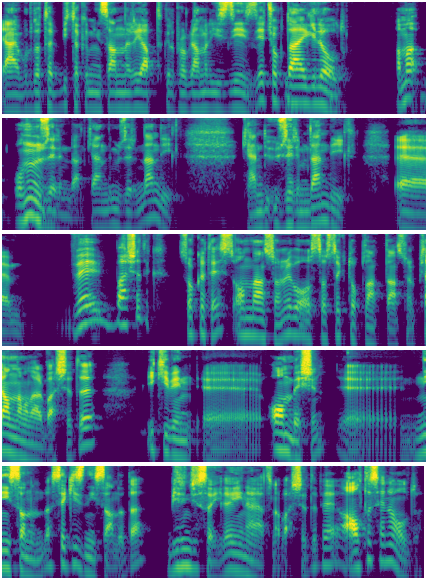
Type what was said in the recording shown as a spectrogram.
Yani burada tabii bir takım insanları yaptıkları programları izleye izleye çok daha ilgili oldum. Ama onun üzerinden, kendim üzerinden değil. Kendi üzerimden değil. Ee, ve başladık. Sokrates ondan sonra ve Ağustos'taki toplantıdan sonra planlamalar başladı. 2015'in e, Nisan'ında, 8 Nisan'da da birinci sayıyla yayın hayatına başladı ve 6 sene oldu.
